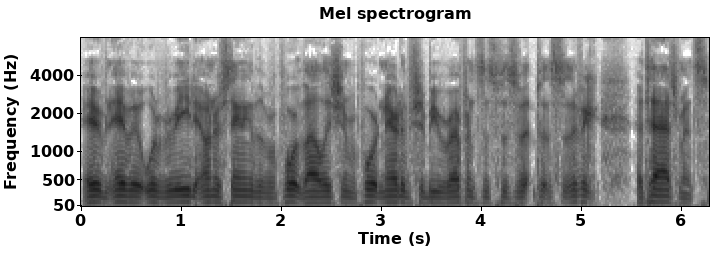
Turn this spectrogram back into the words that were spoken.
If, if it would read understanding of the report, violation report narrative should be referenced in specific, specific attachments.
